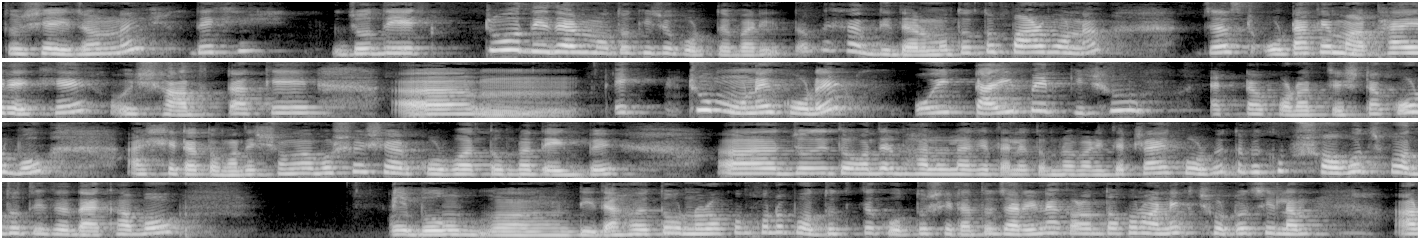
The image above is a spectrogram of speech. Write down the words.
তো সেই জন্যই দেখি, যদি একটু দিদার মতো কিছু করতে পারি, তবে হ্যাঁ দিদার মতো তো পারব না। জাস্ট ওটাকে মাথায় রেখে ওই স্বাদটাকে একটু মনে করে ওই টাইপের কিছু একটা করার চেষ্টা করব। আর সেটা তোমাদের সঙ্গে অবশ্যই শেয়ার করব, আর তোমরা দেখবে। যদি তোমাদের ভালো লাগে, তাহলে তোমরা বাড়িতে ট্রাই করবে। তবে খুব সহজ পদ্ধতিতে দেখাবো। এবং দিদা হয়তো অন্যরকম কোনো পদ্ধতিতে করতো, সেটা তো জানি না, কারণ তখন অনেক ছোট ছিলাম। আর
